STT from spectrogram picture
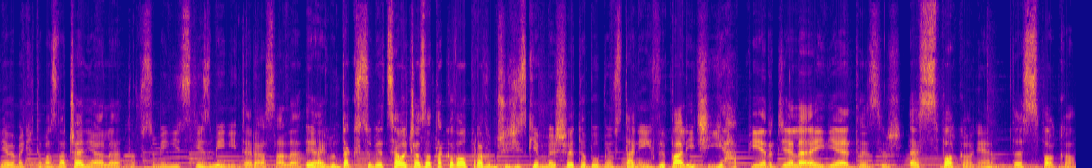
Nie wiem, jakie to ma znaczenie, ale to w sumie nic nie zmieni teraz, ale Ty, jakbym tak w sumie cały czas atakował prawym przyciskiem myszy, to byłbym w stanie ich wypalić. Ja pierdzielę, ej nie, to jest już, to jest spoko, nie? To jest spoko.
